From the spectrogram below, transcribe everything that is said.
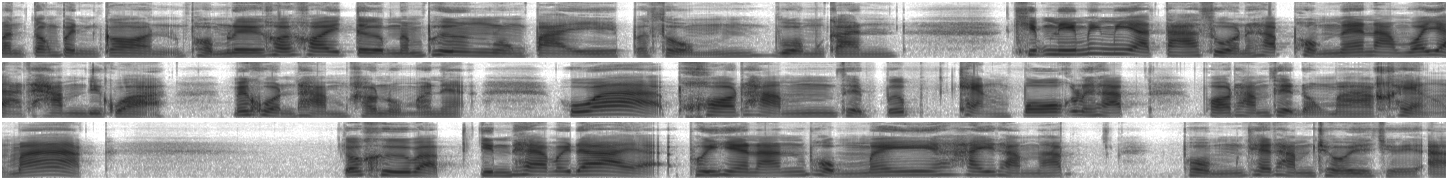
มันต้องเป็นก้อน ผมเลยค่อย ๆ เติมน้ำผึ้งลงไปผสมรวมกัน คลิปนี้ไม่มีอัตราส่วนนะครับ ผมแนะนำว่าอย่าทำดีกว่า ไม่ควรทำขนมอันเนี้ยเพราะว่าพอทำเสร็จปุ๊บแข็งโป๊กเลยครับ พอทำเสร็จออกมาแข็งมาก ก็คือแบบกินแทบไม่ได้อะเพราะฉะนั้นผมไม่ให้ทำนะครับ ผมแค่ทำโชว์เฉยๆอะ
